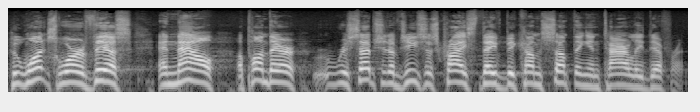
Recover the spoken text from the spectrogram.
who once were this, and now, upon their reception of Jesus Christ, they've become something entirely different.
